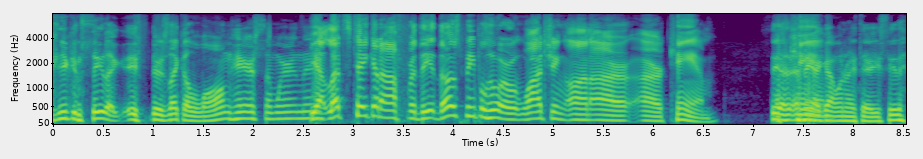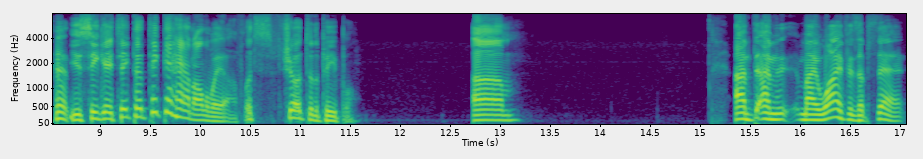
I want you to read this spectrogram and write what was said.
you can see like if there's like a long hair somewhere in there. Yeah, let's take it off for the those people who are watching on our, our cam. See, I, I think I got one right there. You see that? You see, take the take the hat all the way off. Let's show it to the people. Um, I'm, I'm my wife is upset.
